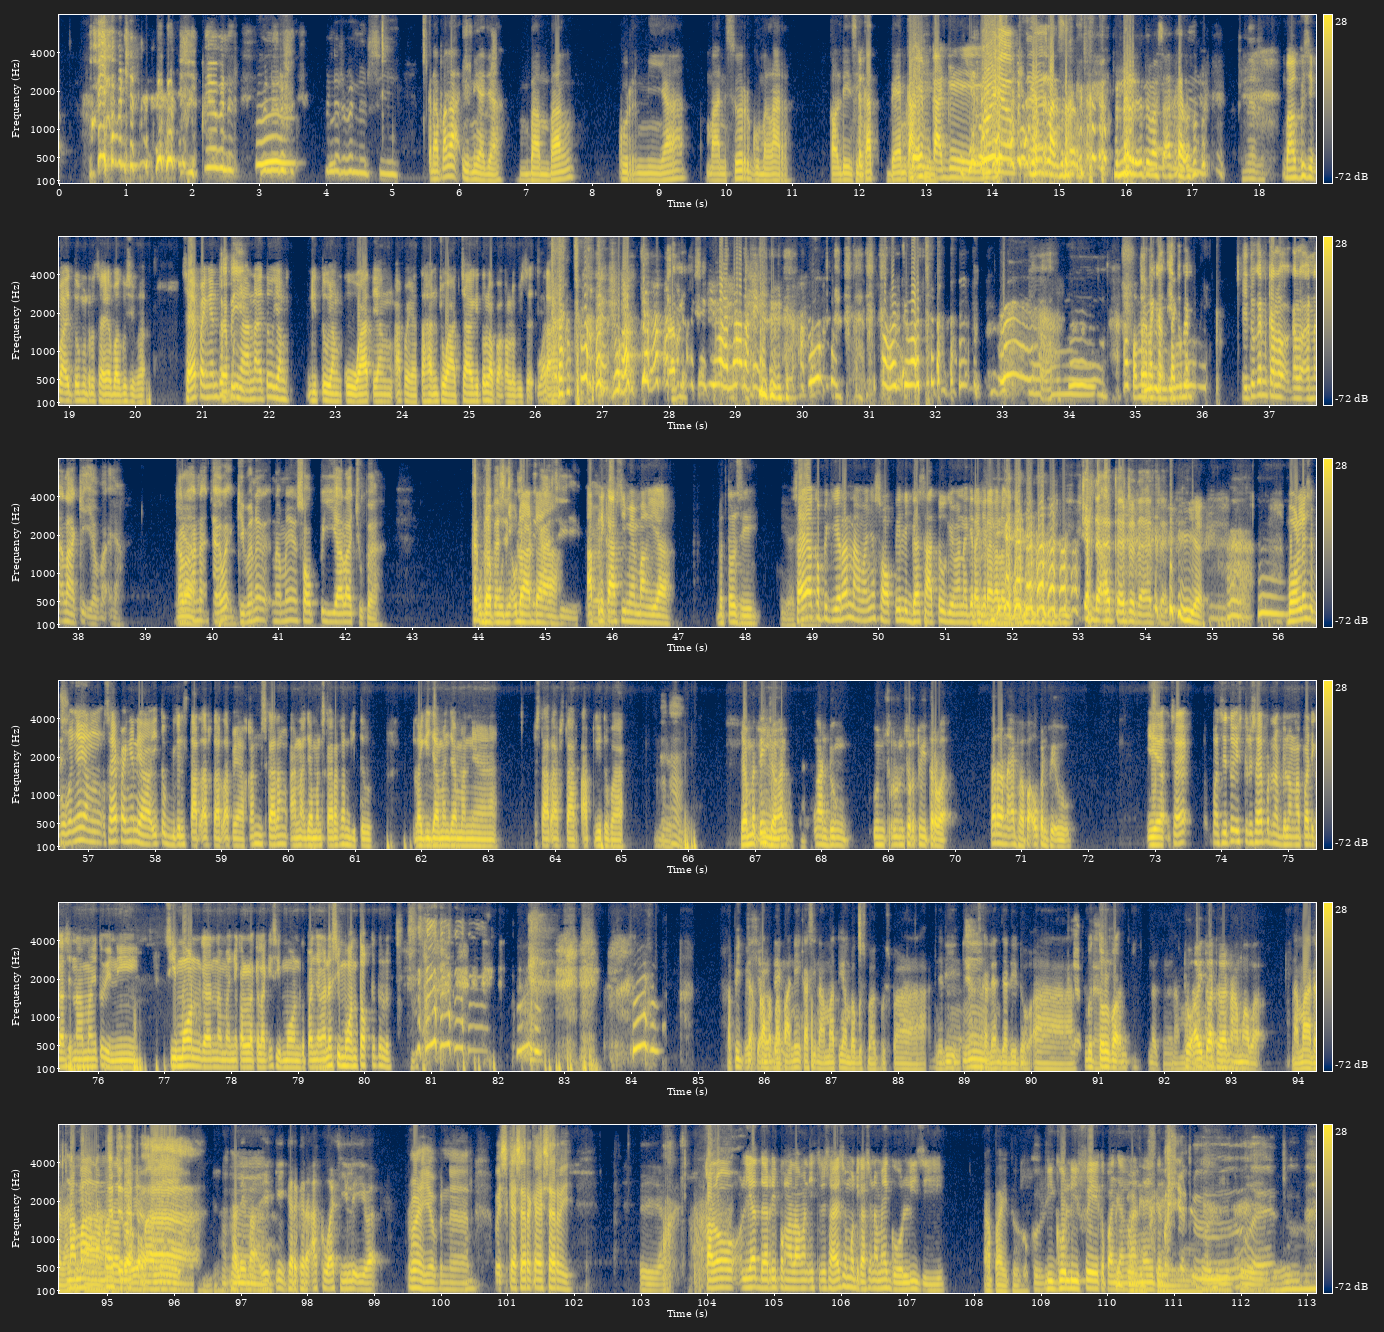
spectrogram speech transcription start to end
Iya bener. Iya bener. Bener. Bener bener sih. Kenapa nggak ini aja? Bambang Kurnia Mansur Gumelar. Kalau disingkat BMKG. BMKG. Oh iya. Yang langsung Bener itu masuk akal. Bener. Bagus sih Pak itu menurut saya bagus sih Pak. Saya pengen tuh Tapi- punya anak itu yang gitu yang kuat yang apa ya tahan cuaca gitu lah Pak kalau bisa tahan Cuaca. Tapi Gimana anaknya? Tahan cuaca. Apa Tapi merek kan itu kan tuh? itu kan kalau kalau anak laki ya pak ya. Kalau Iya. anak cewek gimana namanya Sophia Lajuba? Kan Udah punya, udah ada. aplikasi. Iya. aplikasi memang iya. Betul sih. Iya Saya sih. kepikiran namanya Shopee Liga 1 gimana kira-kira kalau gitu. Nggak ada, nggak ada. Iya. Boleh sih pokoknya yang saya pengen ya itu bikin startup startup ya kan sekarang anak zaman sekarang kan gitu. Lagi zaman-zamannya startup startup gitu, Pak. Iya. Yang penting Hmm. jangan ngandung unsur-unsur Twitter, Pak. Ntar anaknya bapak open BO. Iya, saya pas itu istri saya pernah bilang apa dikasih nama itu ini Simon kan namanya kalau laki-laki Simon, kepanjangannya Simontok gitu loh. Tapi yang kalau bapak nih kasih nama tuh yang bagus-bagus pak. Jadi Hmm. sekalian jadi doa. Iya, Betul, Pak. Nama- Doa itu adalah nama, Pak. Nama adalah Nama doa. nama benar. Ada doa. Kali. Pak, iki gara-gara aku ya, Pak. Wah iya benar. Wes keser-keser ih. Iya. Kalau lihat dari pengalaman istri saya sih mau dikasih namanya Goli sih. Apa itu? Bigolive kepanjangannya itu.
